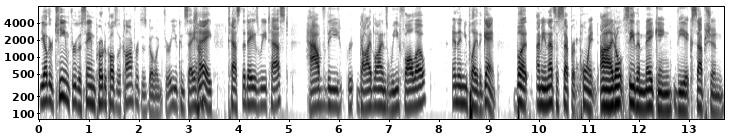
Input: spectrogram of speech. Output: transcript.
the other team through the same protocols the conference is going through. You can say, "Hey, test the days we test, have the r- guidelines we follow, and then you play the game. But I mean, that's a separate point. I don't see them making the exception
